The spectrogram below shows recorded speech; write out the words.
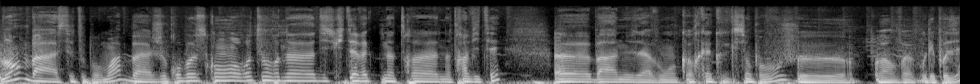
Bon, bah c'est tout pour moi. Bah, je propose qu'on retourne euh, discuter avec notre, euh, notre invité. Euh, bah, nous avons encore quelques questions pour vous. Je... on, va, on va vous les poser.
